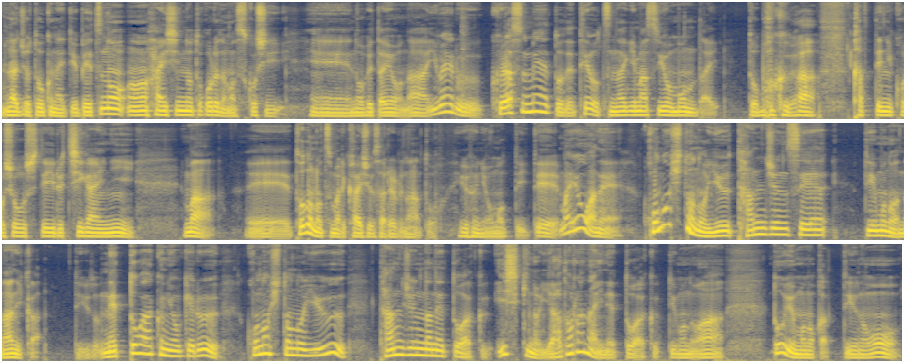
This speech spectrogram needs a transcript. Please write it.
ラジオトーク内という別の配信のところでも少し、えー、述べたような、いわゆるクラスメートで手をつなぎますよ問題と僕が勝手に故障している違いに、まあ、えー、とどのつまり回収されるなというふうに思っていて、まあ、要はね、この人の言う単純性っていうものは何かっていうと、ネットワークにおけるこの人の言う単純なネットワーク、意識の宿らないネットワークっていうものはどういうものかっていうのを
